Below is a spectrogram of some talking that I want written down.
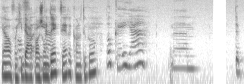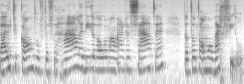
Ja, of wat je Of, daar pas ja. ontdekt, hè? Dat kan natuurlijk ook. Oké, ja. Ehm, de buitenkant of de verhalen die er allemaal aan zaten, dat dat allemaal wegviel.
